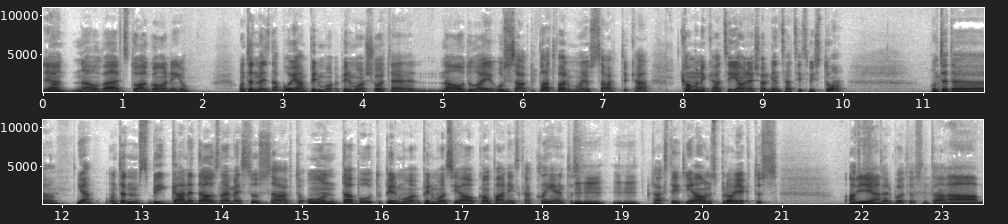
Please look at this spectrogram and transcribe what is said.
jā. Nu, nav vērts to agoniju. Un tad mēs dabūjām pirmo, pirmo šo naudu, lai uzsāktu platformu, lai uzsāktu kā komunikāciju, jauniešu organizācijas, visu to. Un tad, uh, jā, un tad mums bija gana daudz, lai mēs uzsāktu un dabūtu pirmo, pirmos jau kompānijas kā klientus, mm -hmm. Mm -hmm. rakstītu jaunus projektus, aktīvi Jā. darbotos. Uh,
